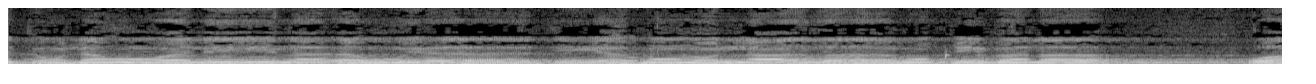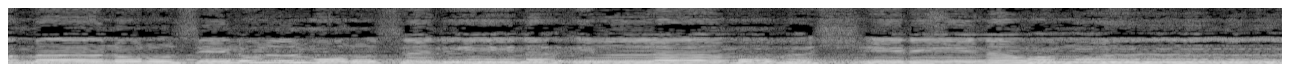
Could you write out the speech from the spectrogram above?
الأولين أو يأتيهم العذاب قبلا. وما نرسل المرسلين إلا مبشرين ومنذرين.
